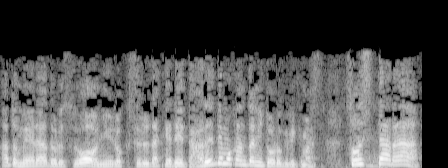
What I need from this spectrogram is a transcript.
あとメールアドレスを入力するだけで誰でも簡単に登録できます。そしたら、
